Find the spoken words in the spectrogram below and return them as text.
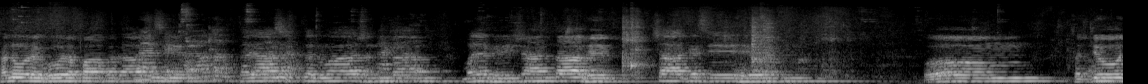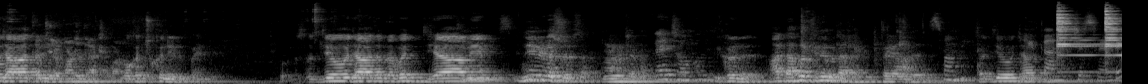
तनोरघोरपापकाशिने दयानस्तन्वा కింద కూర్చొని రాధే రుద్రామణ శివ తనూరఘోర పాపకాశిని తయానస్తన్వాసంత మయ గిరిశాంతాభి శాకసే ఓం సద్యోజాత ఒక చుక్క నీళ్ళు పోయండి సద్యోజాత ప్రబుద్ధ్యామి నీళ్ళు చూడు సార్ నీళ్ళు పెట్టండి. ఇక్కడ ఉంది. ఆ డబ్బులు కింద పెట్టాలి స్వామి సద్యోజాత మీరు కనెక్ట్ చేసేయండి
